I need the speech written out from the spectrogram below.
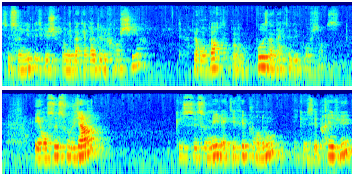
ce sommet, parce qu'on n'est pas capable de le franchir. Alors on pose un acte de confiance. Et on se souvient que ce sommet, il a été fait pour nous et que c'est prévu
